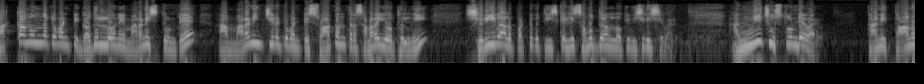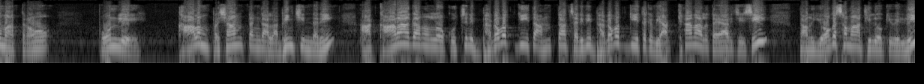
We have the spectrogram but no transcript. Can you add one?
పక్కనున్నటువంటి గదుల్లోనే మరణిస్తుంటే ఆ మరణించినటువంటి స్వాతంత్ర సమరయోధుల్ని శరీరాలు పట్టుకు తీసుకెళ్ళి సముద్రంలోకి విసిరేసేవారు. అన్నీ చూస్తుండేవారు కానీ తాను మాత్రం పోన్లే కాలం ప్రశాంతంగా లభించిందని ఆ కారాగారంలో కూర్చుని భగవద్గీత అంతా చదివి భగవద్గీతకు వ్యాఖ్యానాలు తయారు చేసి తాను యోగ సమాధిలోకి వెళ్ళి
